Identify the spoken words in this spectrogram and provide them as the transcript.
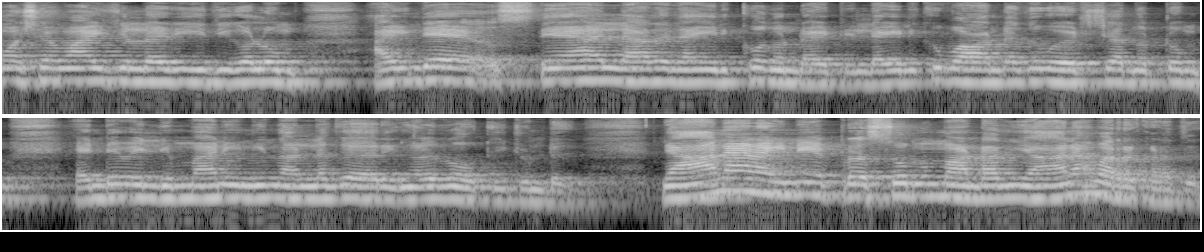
മോശമായിട്ടുള്ള രീതികളും അതിന്റെ സ്നേഹമല്ലാതെ ഞാൻ എനിക്കൊന്നും ഉണ്ടായിട്ടില്ല. എനിക്ക് വേണ്ടത് മേടിച്ചു തന്നിട്ടും എന്റെ വല്യമ്മാൻ ഇനി നല്ല കയറിങ്ങൾ നോക്കിയിട്ടുണ്ട്. ഞാനാണ് അതിന് ഡ്രസ്സൊന്നും വേണ്ടെന്ന് ഞാനാണ് പറക്കണത്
